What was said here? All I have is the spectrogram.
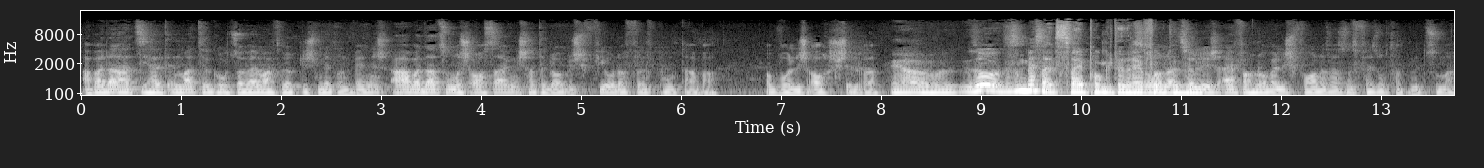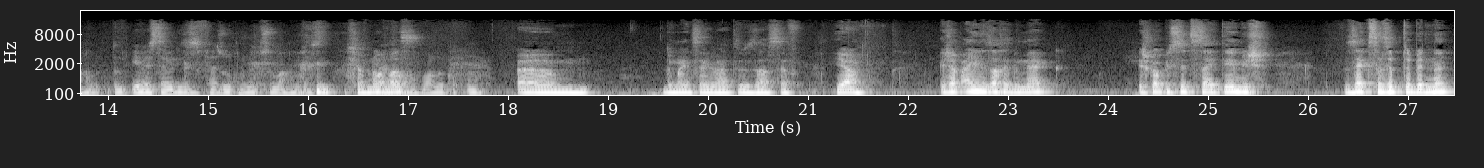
aber da hat sie halt in Mathe geguckt, so wer macht wirklich mit und wer nicht. Aber dazu muss ich auch sagen, ich hatte glaube ich vier oder fünf Punkte, aber obwohl ich auch still war. Ja, so, das sind besser als zwei Punkte, drei so, Punkte. natürlich, sind. einfach nur, weil ich vorne saß und versucht habe mitzumachen. Ihr wisst ja, wie dieses Versuchen mitzumachen ist. ich habe noch einfach was. Ähm, du meinst ja gerade, du sagst ja. Ja, ich habe eine Sache gemerkt. Ich glaube, ich sitze seitdem ich sechste, siebte bin, ne?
